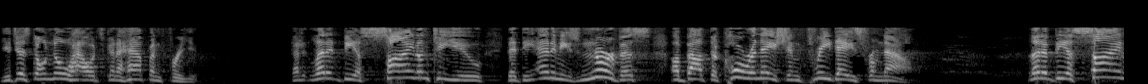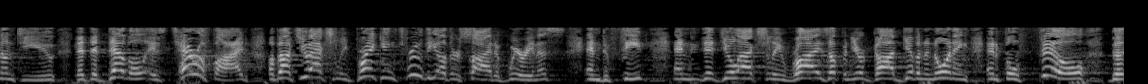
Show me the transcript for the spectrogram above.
You just don't know how it's going to happen for you. That let it be a sign unto you that the enemy's nervous about the coronation three days from now. Let it be a sign unto you that the devil is terrified about you actually breaking through the other side of weariness and defeat, and that you'll actually rise up in your God given anointing and fulfill the,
